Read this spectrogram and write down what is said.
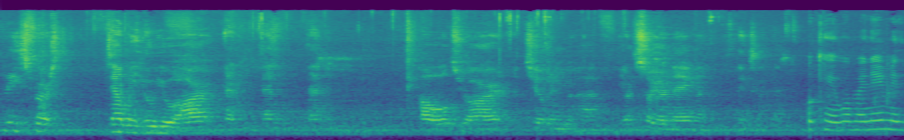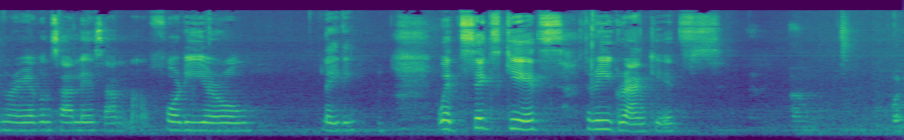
please first tell me who you are and, and, and how old you are, the children you have, your, so your name and things like that. Okay, well, my name is Maria Gonzalez. I'm a 40 year old lady with six kids, three grandkids. Um, what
